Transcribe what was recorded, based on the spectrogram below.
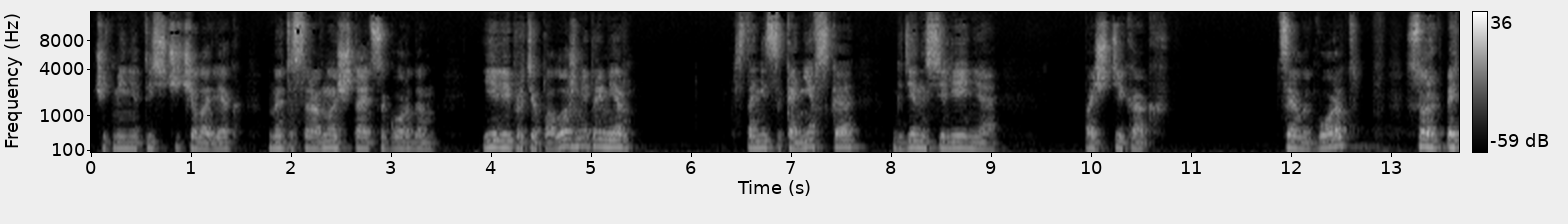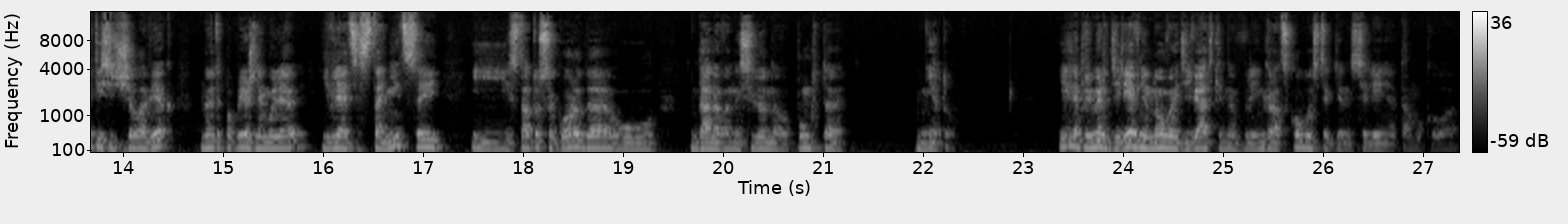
чуть менее тысячи человек, но это все равно считается городом. Или противоположный пример станица Коневская, где население почти как целый город, 45 тысяч человек, но это по-прежнему является станицей, и статуса города у данного населенного пункта нету. Или, например, деревня Новая Девяткина в Ленинградской области, где население там около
